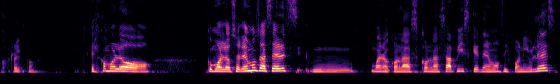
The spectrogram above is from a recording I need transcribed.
Correcto. Es como lo como lo solemos hacer, mm, bueno, con las, con las APIs que tenemos disponibles,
